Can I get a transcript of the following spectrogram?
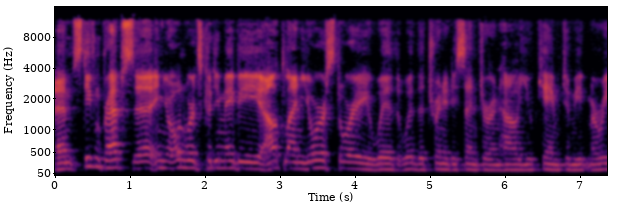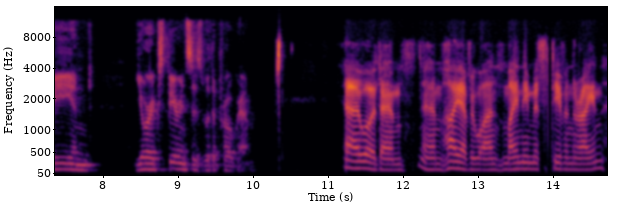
Um, Stephen, perhaps uh, in your own words, could you maybe outline your story with, with the Trinity Center and how you came to meet Marie and your experiences with the program? Yeah, I would. Um, um, hi, everyone. My name is Stephen Ryan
